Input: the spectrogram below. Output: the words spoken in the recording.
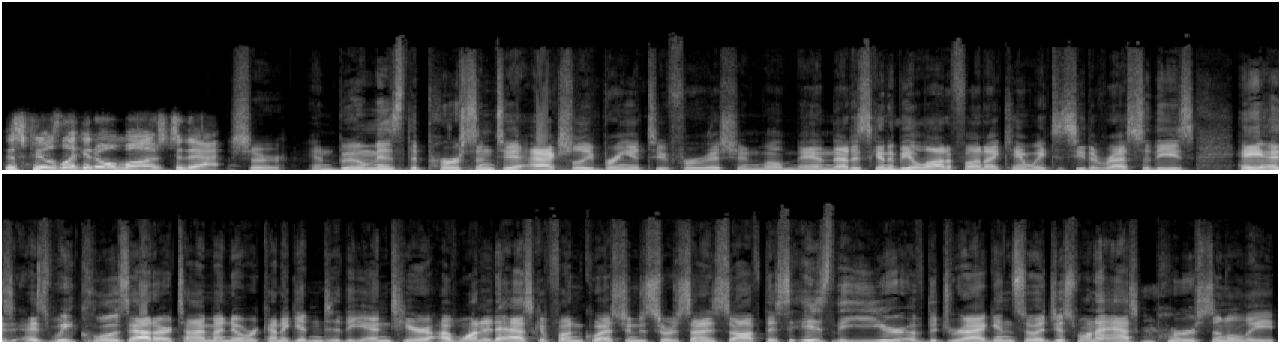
this feels like an homage to that Sure. And Boom is the person to actually bring it to fruition. Well, man, that is going to be a lot of fun. I can't wait to see the rest of these. Hey, as, as we close out our time, I know we're kind of getting to the end here. I wanted to ask a fun question to sort of sign us off. This is the year of the dragon. So I just want to ask personally,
